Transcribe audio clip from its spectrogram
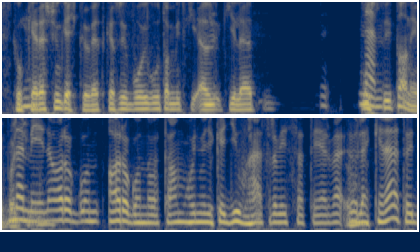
és akkor keresünk egy következő bolygót, amit ki, el, ki lehet pusztítani? Nem, vagy nem én arra, gond, arra gondoltam, hogy mondjuk egy juhászra visszatérve, ő neki lehet, hogy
